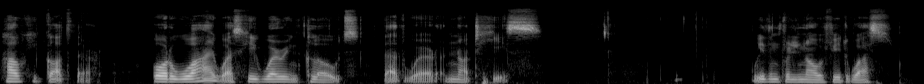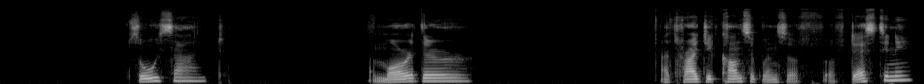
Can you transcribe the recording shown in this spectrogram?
how he got there or why was he wearing clothes that were not his. We don't really know if it was suicide, a murder, a tragic consequence of, of destiny,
